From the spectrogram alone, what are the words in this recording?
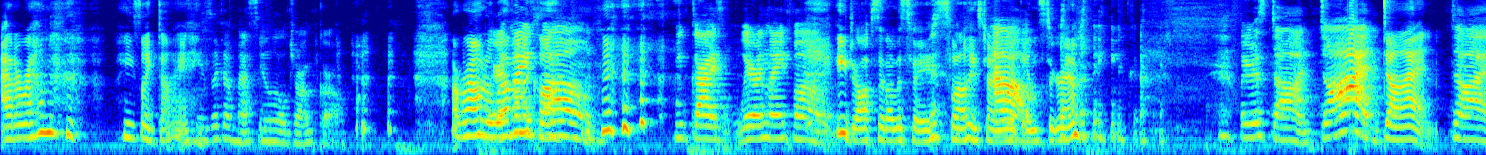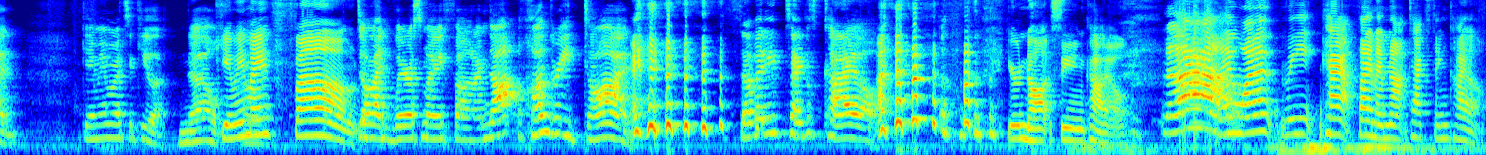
At around he's like dying. He's like a messy little drunk girl. Around Where's 11 my o'clock. You guys, where's my phone? he drops it on his face while he's trying to like Instagram. Where's Don? Don! Done. Don! Give me more tequila. No. Give me Oh. my phone. Don, where's my phone? I'm not hungry, Don. Somebody text Kyle. You're not seeing Kyle. no! I want to see Kyle. Fine, I'm not texting Kyle.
